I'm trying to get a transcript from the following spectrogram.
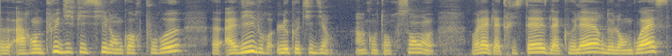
euh, à rendre plus difficile encore pour eux euh, à vivre le quotidien. Hein. quand on ressent euh, voilà, de la tristesse, de la colère, de l'angoisse,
